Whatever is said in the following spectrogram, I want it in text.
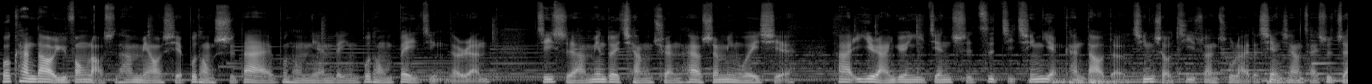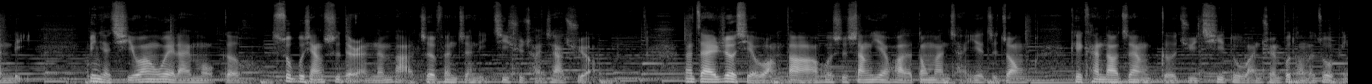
不过看到于峰老师他描写不同时代、不同年龄、不同背景的人，即使啊面对强权还有生命威胁。他依然愿意坚持自己亲眼看到的、亲手计算出来的现象才是真理，并且期望未来某个素不相识的人能把这份真理继续传下去哦。那在热血王道啊，或是商业化的动漫产业之中，可以看到这样格局气度完全不同的作品，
